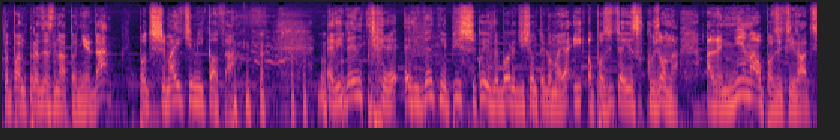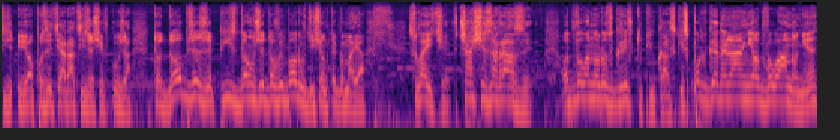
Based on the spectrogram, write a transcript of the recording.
To pan prezes na to nie da? Podtrzymajcie mi kota. Ewidentnie, ewidentnie PiS szykuje wybory 10 maja i opozycja jest wkurzona. Ale nie ma opozycji racji, opozycja racji, że się wkurza. To dobrze, że PiS dąży do wyborów 10 maja. Słuchajcie, w czasie zarazy odwołano rozgrywki piłkarskie, sport generalnie odwołano, nie?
